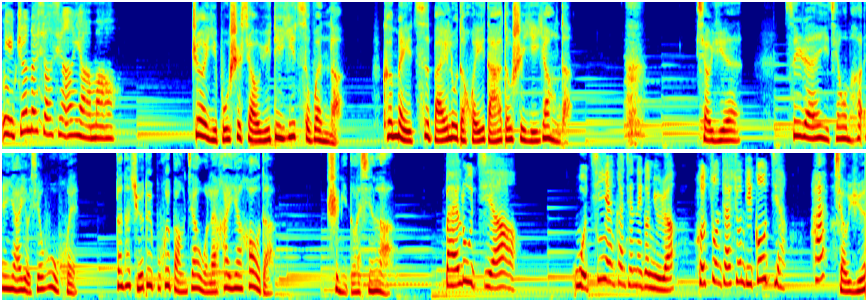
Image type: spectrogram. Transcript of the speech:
你真的相信恩雅吗？这已不是小鱼第一次问了，可每次白露的回答都是一样的。小鱼，虽然以前我们和恩雅有些误会，但她绝对不会绑架我来害燕浩的，是你多心了。白露姐，我亲眼看见那个女人和宋家兄弟勾结，还小鱼。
